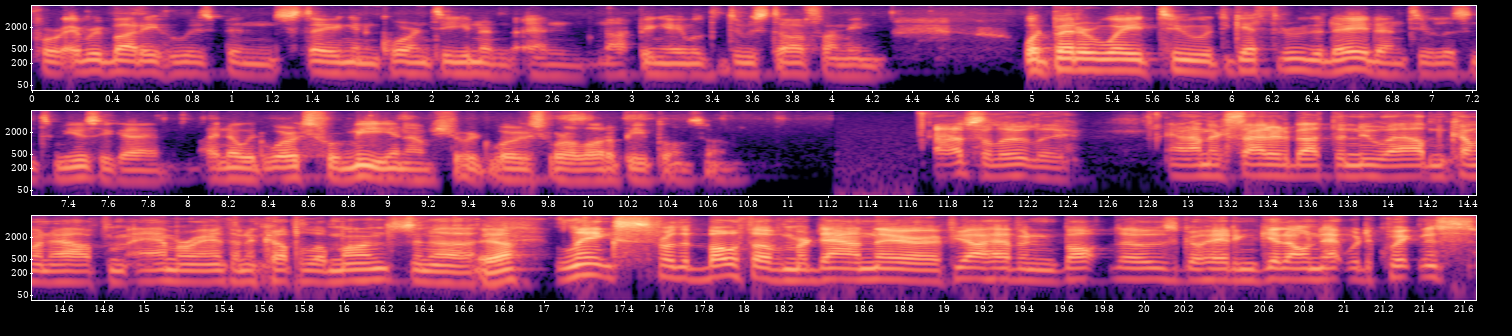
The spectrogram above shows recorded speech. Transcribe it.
for everybody who has been staying in quarantine and, and not being able to do stuff. I mean, what better way to, to get through the day than to listen to music? I, I know it works for me, and I'm sure it works for a lot of people. So Absolutely. And I'm excited about the new album coming out from Amaranthe in a couple of months. And uh, yeah, links for the both of them are down there. If y'all haven't bought those, go ahead and get on that with the quickness.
